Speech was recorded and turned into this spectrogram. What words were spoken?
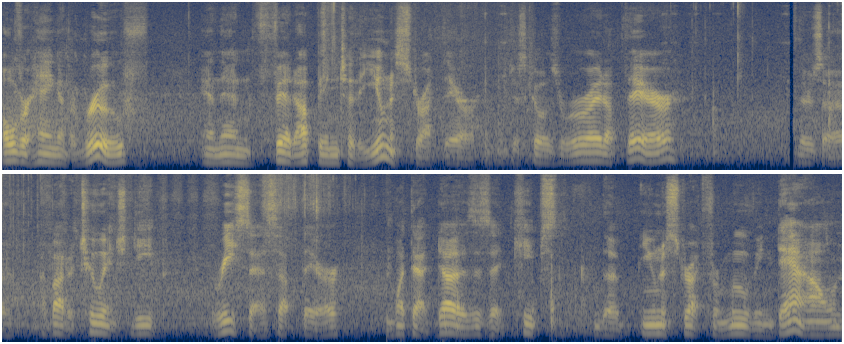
overhang of the roof and then fit up into the unistrut there. It just goes right up there. There's a about a two inch deep recess up there. And what that does is it keeps the unistrut from moving down.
